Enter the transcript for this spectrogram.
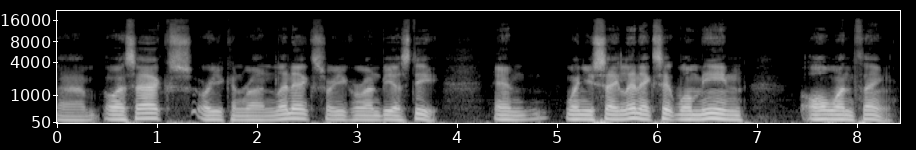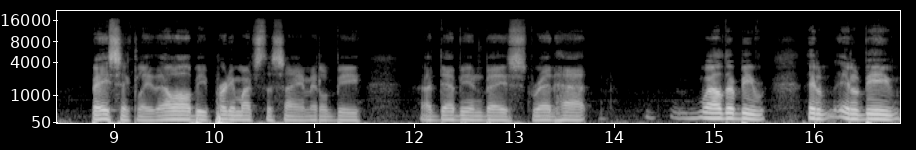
um, OS X, or you can run Linux, or you can run BSD. And when you say Linux, it will mean all one thing. Basically, they'll all be pretty much the same. It'll be a Debian-based Red Hat. Well, there'll be it'll it'll be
